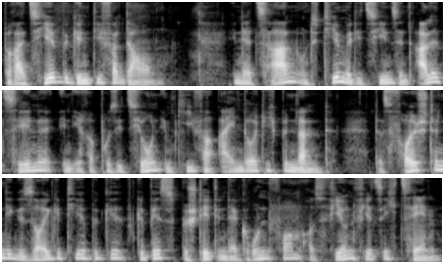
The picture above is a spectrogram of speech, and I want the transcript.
Bereits hier beginnt die Verdauung. In der Zahn- und Tiermedizin sind alle Zähne in ihrer Position im Kiefer eindeutig benannt. Das vollständige Säugetiergebiss besteht in der Grundform aus 44 Zähnen.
